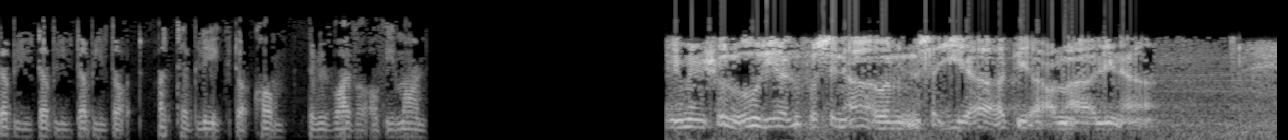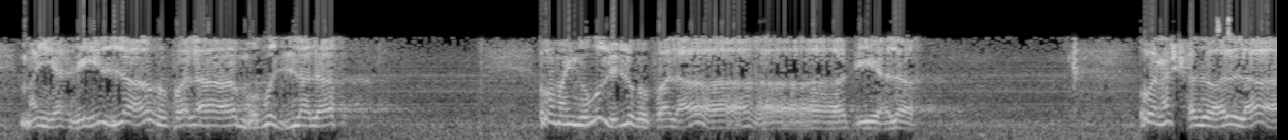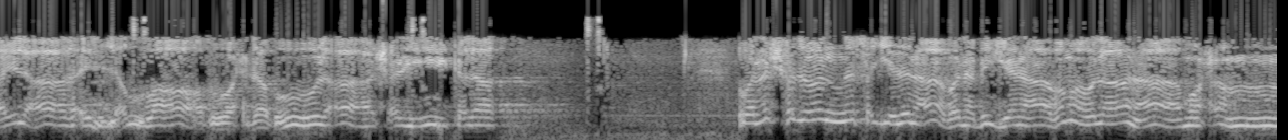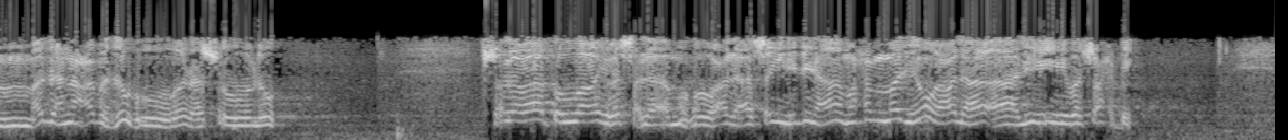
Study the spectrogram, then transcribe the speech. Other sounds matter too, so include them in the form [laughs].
www.attableek.com The Reviver of Iman. من شرور أنفسنا ومن سيئات أعمالنا. من يهده الله فلا مضل له، ومن يضلله فلا هادي له. ونشهد أن لا إله إلا الله وحده لا شريك له. ونشهد أن سيدنا ونبينا ومولانا محمدا عبده ورسوله. صلوات الله وسلامه على سيدنا محمد وعلى آله وصحبه.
